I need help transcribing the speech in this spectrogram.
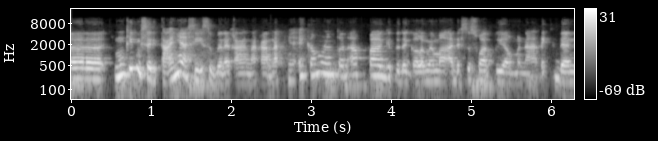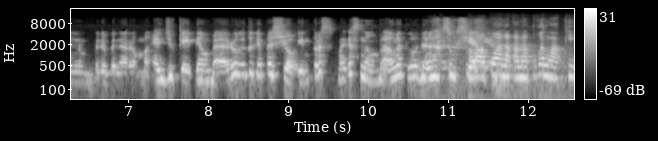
uh, mungkin bisa ditanya sih sebenarnya ke anak-anaknya eh kamu nonton apa? Gitu. Dan kalau memang ada sesuatu yang menarik dan benar-benar mengeducate yang baru itu kita show interest mereka seneng banget loh dan langsung share kalau aku anak-anakku kan laki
